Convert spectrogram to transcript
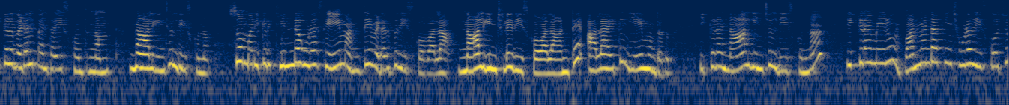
ఇక్కడ వెడల్పు ఎంత తీసుకుంటున్నాం? నాలుగు ఇంచులు తీసుకున్నాం. సో మరి ఇక్కడ కింద కూడా సేమ్ అంతే వెడల్పు తీసుకోవాలా? నాలుగు ఇంచులే తీసుకోవాలా? అంటే అలా అయితే ఏముండదు. ఇక్కడ నాలుగు ఇంచులు తీసుకున్నా ఇక్కడ మీరు వన్ అండ్ హాఫ్ ఇంచ్ కూడా తీసుకోవచ్చు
